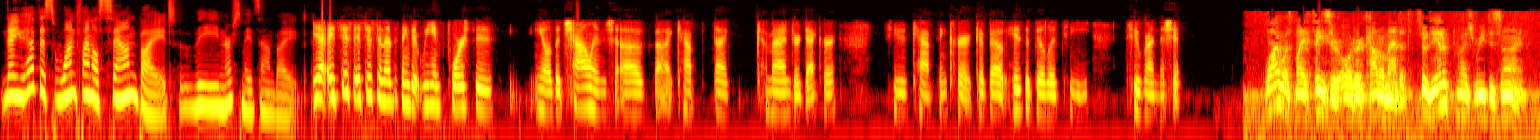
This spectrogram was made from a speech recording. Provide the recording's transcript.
Now you have this one final soundbite, the nursemaid soundbite. Yeah, it's just it's just another thing that reinforces, you know, the challenge of uh, Cap uh, Commander Decker to Captain Kirk about his ability to run the ship. Why was my phaser order countermanded? Sir, the Enterprise redesign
